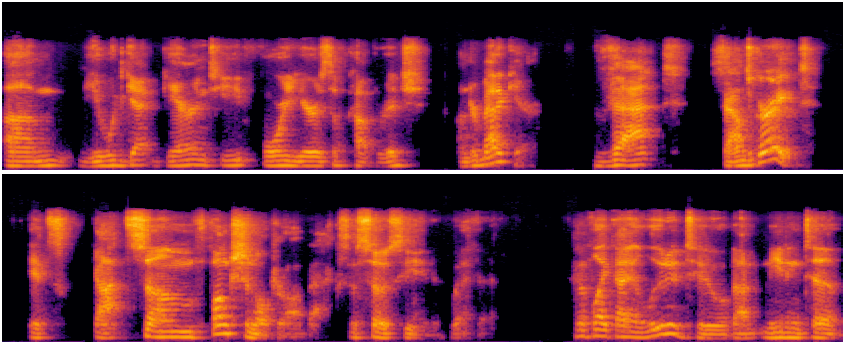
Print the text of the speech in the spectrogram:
um, you would get guaranteed four years of coverage under Medicare. That sounds great. It's got some functional drawbacks associated with it kind of like I alluded to about needing to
